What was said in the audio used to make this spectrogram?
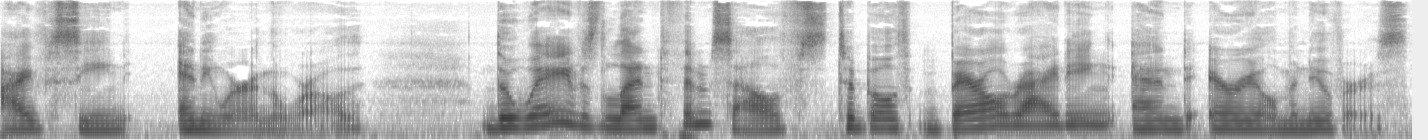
I've seen anywhere in the world. The waves lent themselves to both barrel riding and aerial maneuvers.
